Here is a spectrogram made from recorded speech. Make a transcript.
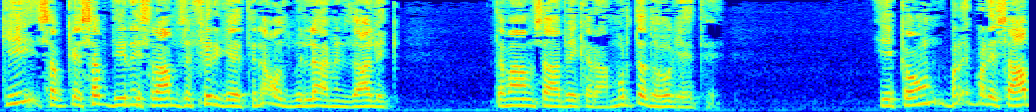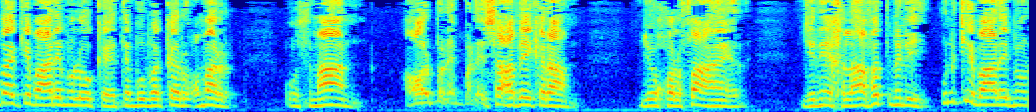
کہ سب کے سب دین اسلام سے پھر گئے تھے نا عزب اللہ امن ذالک۔ تمام صحابہ کرام مرتد ہو گئے تھے۔ یہ کون؟ بڑے بڑے صحابہ کے بارے میں لوگ کہتے ہیں ابوبکر عمر، عثمان اور بڑے بڑے صحابہ کرام جو خلفہ ہیں، جنہیں خلافت ملی، ان کے بارے میں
